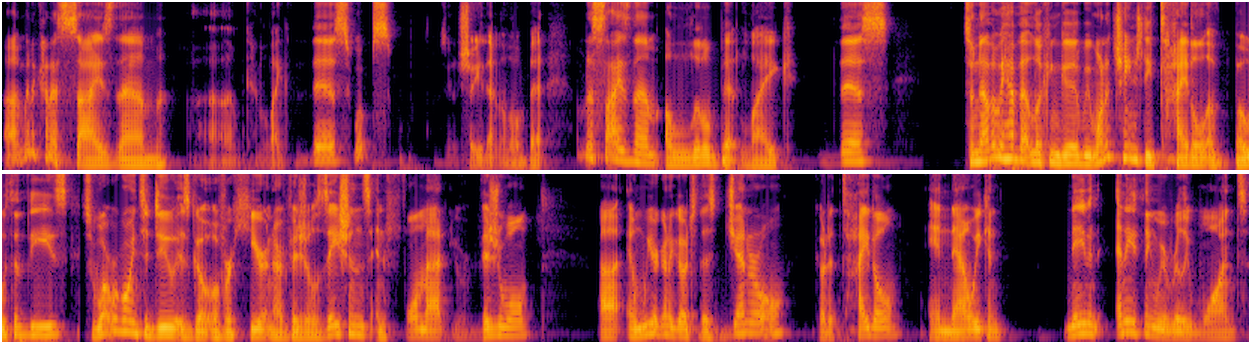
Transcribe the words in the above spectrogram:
uh, I'm going to kind of size them uh, kind of like this. Whoops. I was going to show you that in a little bit. I'm going to size them a little bit like this. So now that we have that looking good, we want to change the title of both of these. So what we're going to do is go over here in our visualizations and format your visual. Uh, and we are going to go to this general, go to title, and now we can name it anything we really want.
